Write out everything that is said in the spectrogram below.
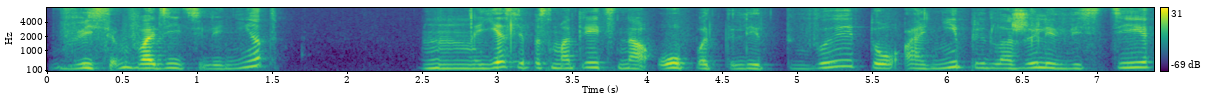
вводить или нет, если посмотреть на опыт Литвы, то они предложили ввести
